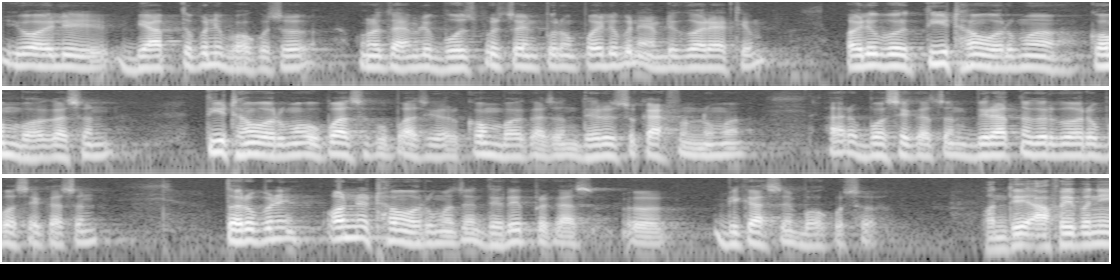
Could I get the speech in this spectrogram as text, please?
यो अहिले व्याप्त पनि भएको छ। हुन त हामीले भोजपुर चैनपुरमा पहिले पनि हामीले गरेका थियौँ। अहिले बरु ती ठाउँहरूमा कम भएका छन्। ती ठाउँहरूमा उपासक उपासिकाहरू कम भएका छन्। धेरै जसो काठमाडौँमा आएर बसेका छन् विराटनगर गएर बसेका छन्। तर पनि अन्य ठाउँहरूमा चाहिँ धेरै प्रकाश विकास चाहिँ भएको छ। भन्थे आफै पनि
